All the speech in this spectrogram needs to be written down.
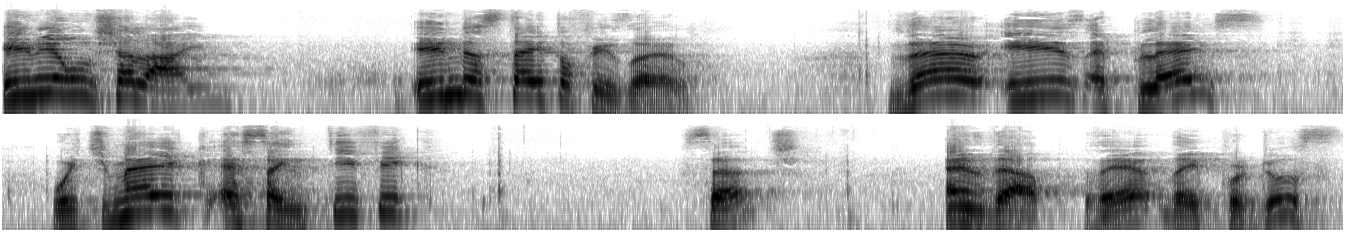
In Yerushalayim, in the state of Israel, there is a place which make a scientific search and they, are there, they produce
